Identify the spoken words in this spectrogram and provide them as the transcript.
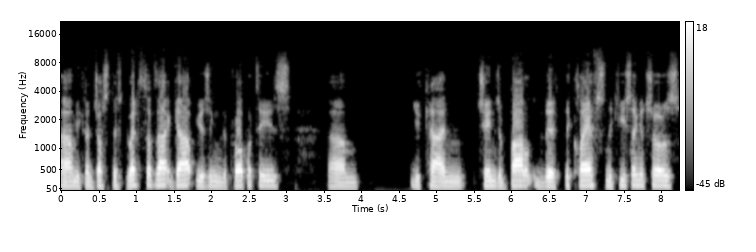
Um, you can adjust the width of that gap using the properties. Um, you can change the, bar, the, the clefs and the key signatures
